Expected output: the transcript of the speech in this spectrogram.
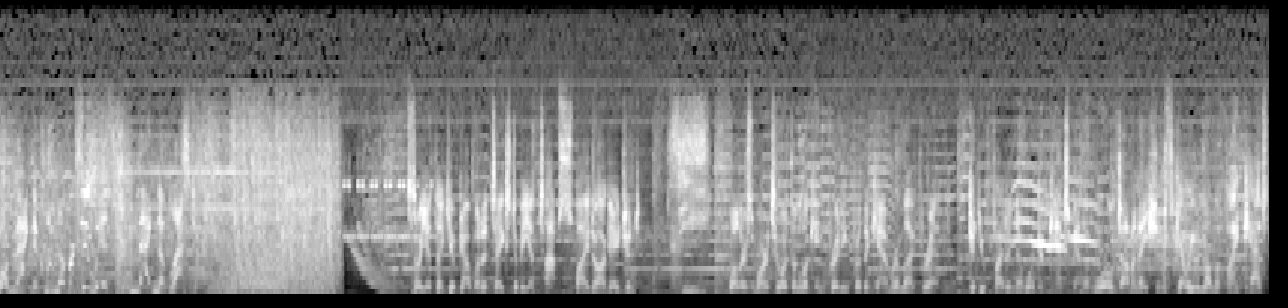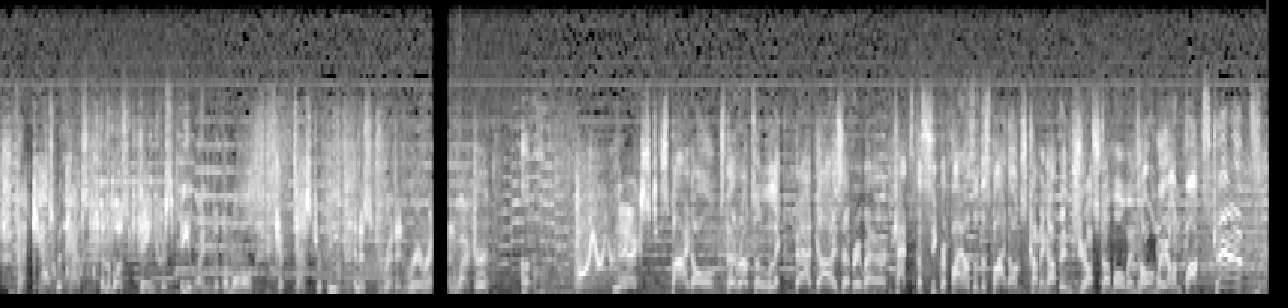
Your Magna clue number two is Magna Blaster. So you think you've got what it takes to be a top spy dog agent? See. Well, there's more to it than looking pretty for the camera, my friend. Could you fight a network of cats bent on world domination, scary mummified cats, fat cats with hats, and the most dangerous feline of them all, Catastrophe and his dreaded rear end whacker? Uh-oh. Next! Spy Dogs. They're out to lick bad guys everywhere. Catch the secret files of the Spy Dogs coming up in just a moment, only on Fox Kids.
